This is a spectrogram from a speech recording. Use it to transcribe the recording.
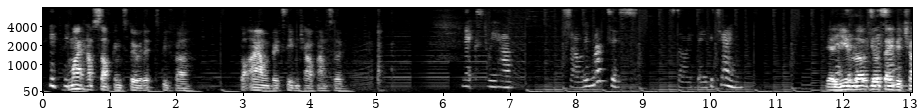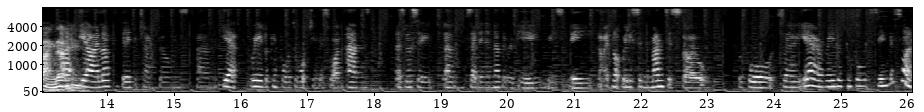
it Might have something to do with it, to be fair. But I am a big Stephen Chow fan too. Next we have Shaolin Mantis, starring David Chiang. Yeah, you love your David Chiang, don't uh, you? Yeah, I love David Chiang films. Um, yeah, really looking forward to watching this one. And as we also um, said in another review recently, that I've not really seen the Mantis style before. So yeah, I'm really looking forward to seeing this one.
